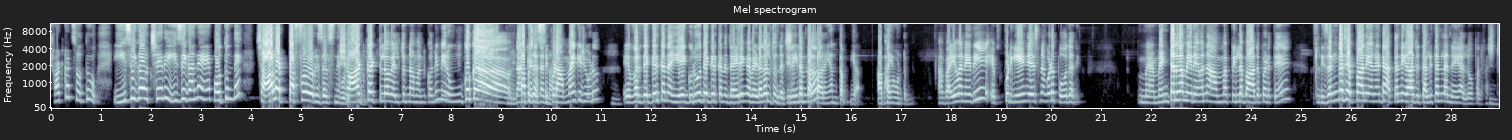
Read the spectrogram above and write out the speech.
షార్ట్ కట్స్ వద్దు. ఈజీగా వచ్చేది ఈజీగానే పోతుంది. చాలా టఫ్ రిజల్ట్స్ని షార్ట్. కట్లో వెళ్తున్నాం అనుకొని మీరు ఇంకొక Hmm. ఇప్పుడు ఆ అమ్మాయికి చూడు Hmm. ఎవరి దగ్గరికన్నా ఏ గురువు దగ్గరికన్నా ధైర్యంగా వెళ్ళగలుగుతుందా జీవితంలో? జీవిత పర్యంతం యా ఆ భయం ఉంటుంది. ఆ భయం అనేది ఎప్పుడు ఏం చేసినా కూడా పోదది. మెంటల్గా మీరు అమ్మ పిల్ల బాధపడితే అసలు నిజంగా చెప్పాలి అని అంటే అతన్ని కాదు తల్లిదండ్రులను వేయాలి లోపల ఫస్ట్.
